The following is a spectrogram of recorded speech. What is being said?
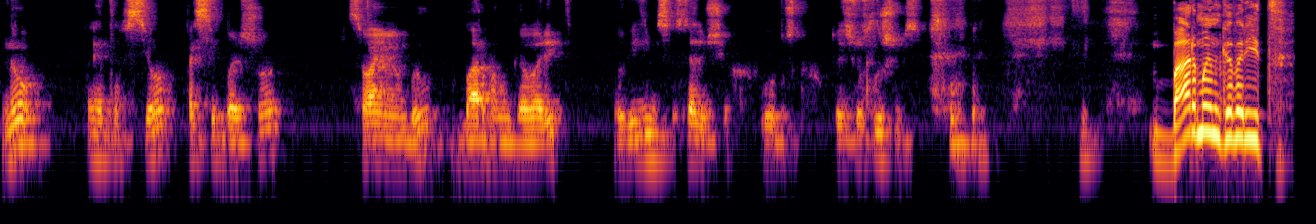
Ну, это все. Спасибо большое. С вами был Бармен говорит. Увидимся в следующих выпусках. То есть услышимся. Бармен говорит.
